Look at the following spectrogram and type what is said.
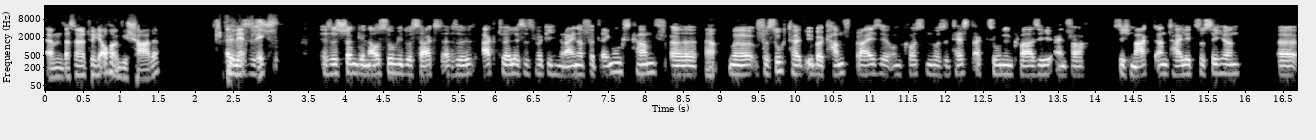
Ähm, das wäre natürlich auch irgendwie schade. Für also Netflix. Es ist, es ist schon genau so, wie du sagst. Also aktuell ist es wirklich ein reiner Verdrängungskampf. Äh, ja. Man versucht halt über Kampfpreise und kostenlose Testaktionen quasi einfach sich Marktanteile zu sichern. Äh,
